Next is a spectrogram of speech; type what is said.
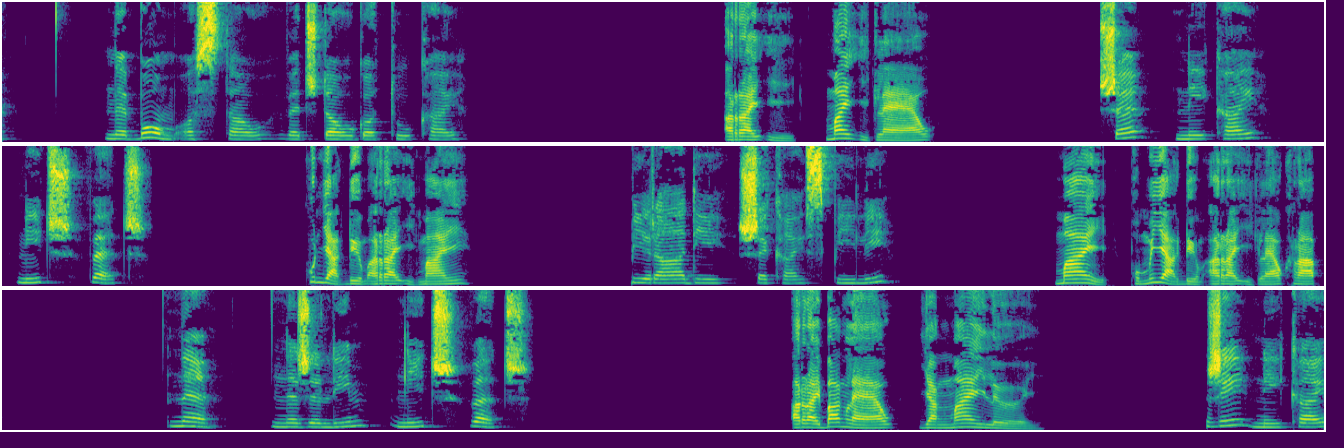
ne bom ostal več dolgo tukaj. อะไรอีก ไม่อีกแล้ว Še nekaj, nič več. คุณอยากดื่มอะไรอีกไหม Bi radi še kaj spili? ไม่ ผมไม่อยากดื่มอะไรอีกแล้วครับ Ne, ne želim nič več. อะไรบ้างแล้ว ยังไม่เลย Že nekaj,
